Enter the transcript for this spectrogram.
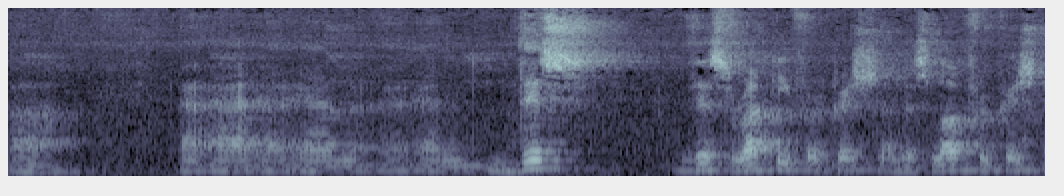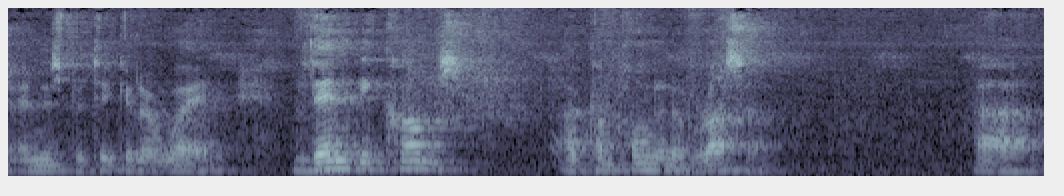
Uh, and, and this, this rati for Krishna, this love for Krishna in this particular way, then becomes a component of rasa uh, uh,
